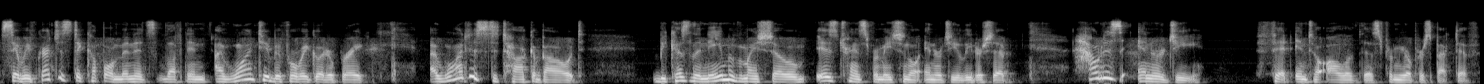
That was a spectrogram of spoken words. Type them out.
Say, so we've got just a couple of minutes left, and I want to, before we go to break, I want us to talk about because the name of my show is Transformational Energy Leadership. How does energy fit into all of this from your perspective?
